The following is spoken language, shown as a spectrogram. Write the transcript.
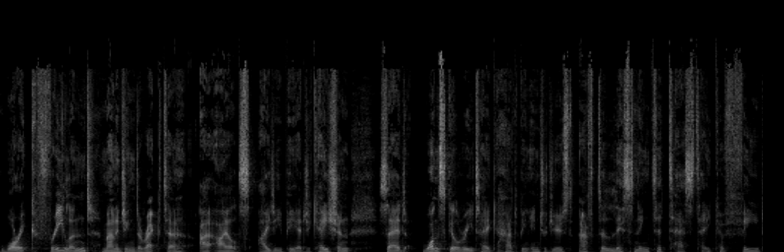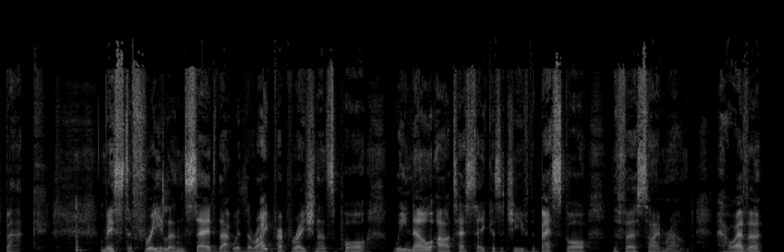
Warwick Freeland, managing director at IELTS IDP Education, said one skill retake had been introduced after listening to test taker feedback. Mr. Freeland said that with the right preparation and support, we know our test takers achieve the best score the first time round. However,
